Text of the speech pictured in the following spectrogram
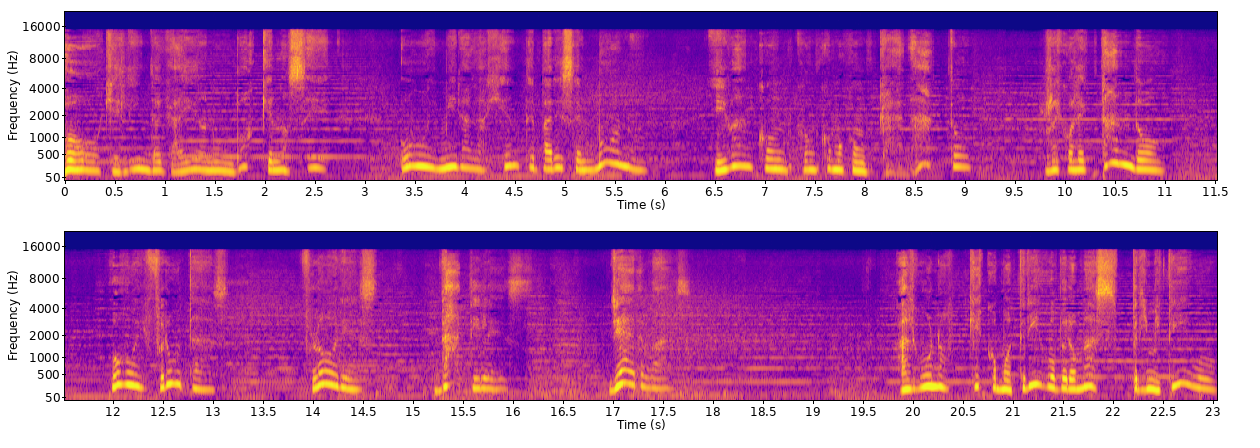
Oh, qué lindo he caído en un bosque, no sé. Uy, mira, la gente parece mono iban con, con, como con canasto, recolectando uy, frutas, flores, dátiles, hierbas. Algunos que es como trigo, pero más primitivo.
